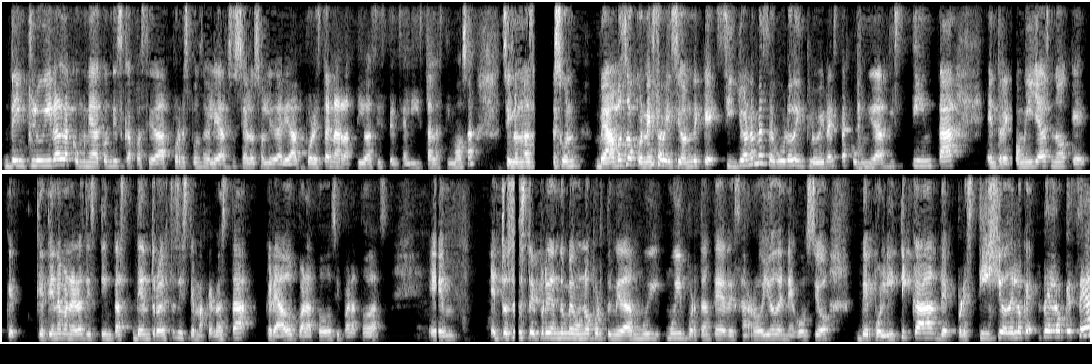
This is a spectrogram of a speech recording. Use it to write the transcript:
de incluir a la comunidad con discapacidad por responsabilidad social o solidaridad por esta narrativa asistencialista lastimosa, sino más es un, veámoslo con esa visión de que si yo no me aseguro de incluir a esta comunidad distinta, entre comillas, ¿no? Que, que, tiene maneras distintas dentro de este sistema que no está creado para todos y para todas, eh, entonces estoy perdiéndome una oportunidad muy, muy importante de desarrollo, de negocio, de política, de prestigio, de lo que, de lo que sea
